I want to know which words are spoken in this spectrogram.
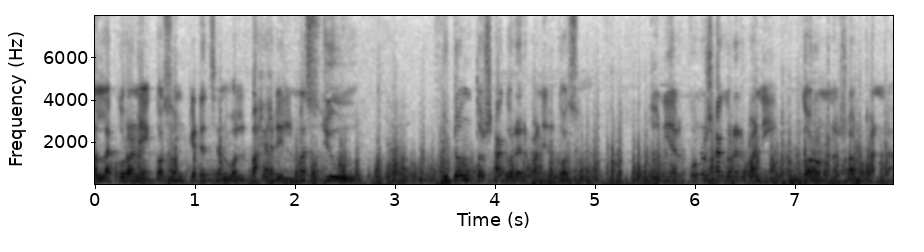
আল্লাহ কোরআনে কসম কেটেছেন, ওয়াল বাহরিল মাসজুর ফুটন্ত সাগরের পানির কসম। দুনিয়ার কোন সাগরের পানি গরম না, সব ঠান্ডা।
